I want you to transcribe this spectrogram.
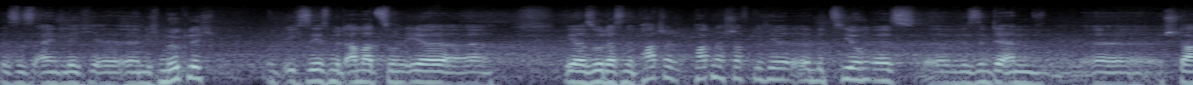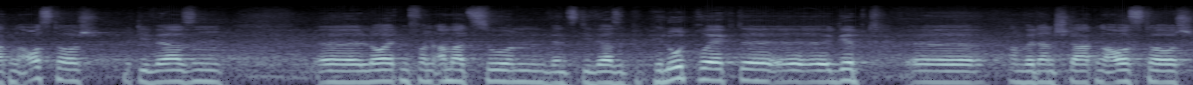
das ist eigentlich äh, nicht möglich. Und ich sehe es mit Amazon eher, eher so, dass eine partnerschaftliche Beziehung ist. Wir sind ja im starken Austausch mit diversen Leuten von Amazon. Wenn es diverse Pilotprojekte gibt, haben wir dann starken Austausch.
